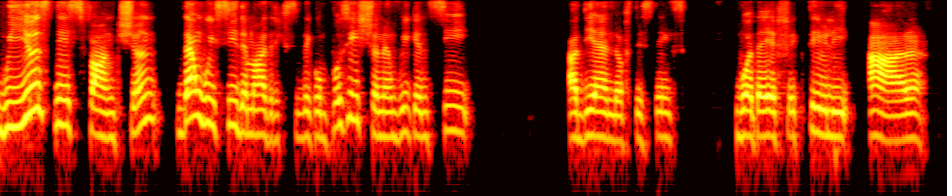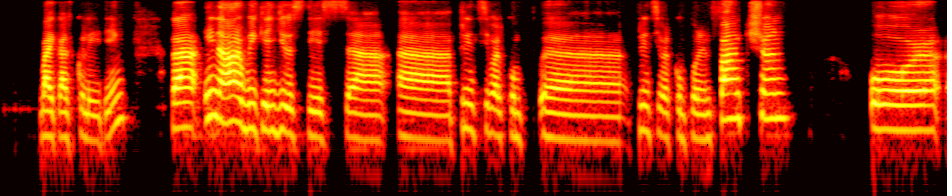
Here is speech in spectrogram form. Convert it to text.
We use this function, then we see the matrix decomposition and we can see at the end of these things what they effectively are by calculating. But in R, we can use this uh, uh, principal, comp uh, principal component function, or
